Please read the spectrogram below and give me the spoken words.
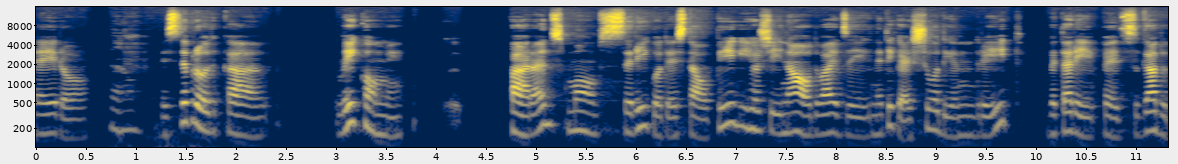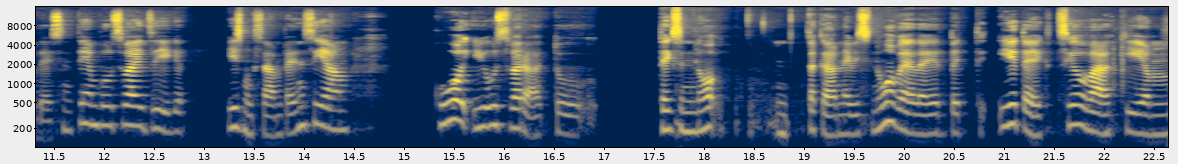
eiro. Jā. Es saprotu, ka likumi paredz mums rīkoties taupīgi, jo šī nauda vajadzīga ne tikai šodien un rīt, bet arī pēc gadu desmitiem būs vajadzīga izmaksām pensijām. Ko jūs varētu, teiksim, no, tā kā nevis novēlēt, bet ieteikt cilvēkiem,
